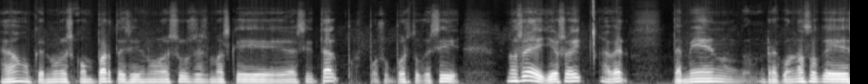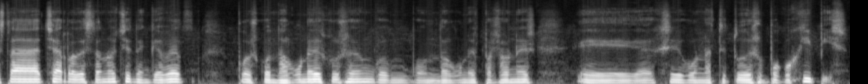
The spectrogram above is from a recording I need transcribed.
¿eh? aunque no les compartes y no les uses más que así tal pues por supuesto que sí no sé yo soy a ver también reconozco que esta charla de esta noche tiene que ver pues con alguna discusión con, algunas personas eh, con actitudes un poco hippies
